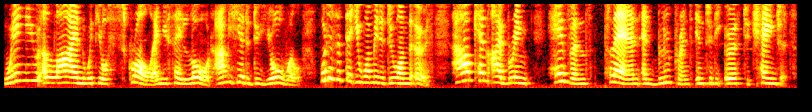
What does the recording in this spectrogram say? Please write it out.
When you align with your scroll and you say, Lord, I'm here to do your will, what is it that you want me to do on the earth? How can I bring heaven's plan and blueprint into the earth to change it?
